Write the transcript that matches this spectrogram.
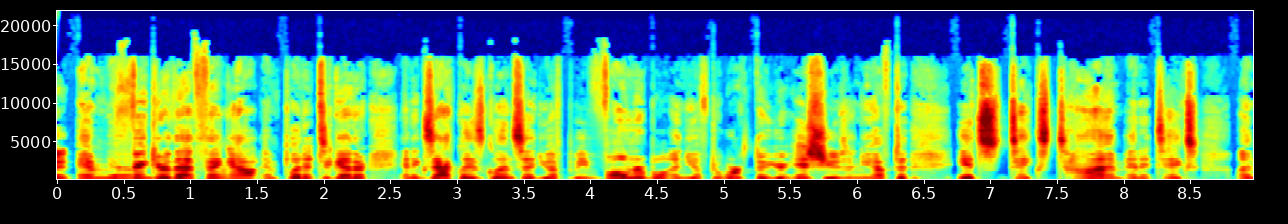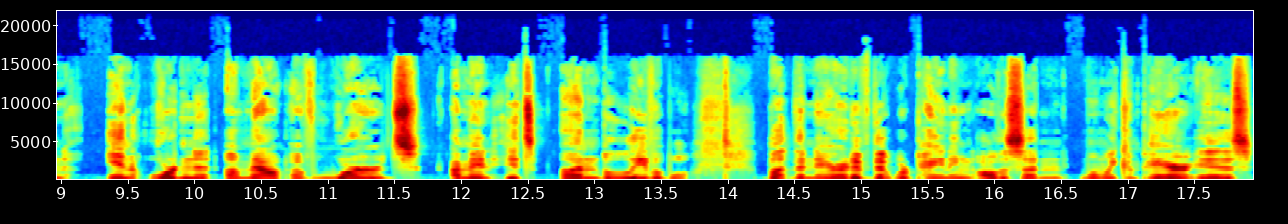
Right. And Yeah. figure that thing out and put it together. And exactly as Glenn said, you have to be vulnerable and you have to work through your issues and you have to, it takes time and it takes an inordinate amount of words. I mean, it's unbelievable. But the narrative that we're painting all of a sudden when we compare is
